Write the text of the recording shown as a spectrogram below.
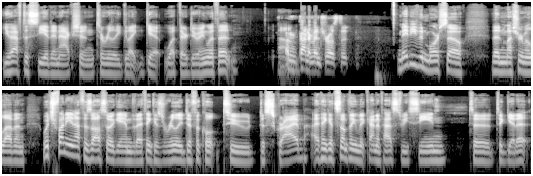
you have to see it in action to really like get what they're doing with it. I'm kind of interested. Maybe even more so than Mushroom Eleven, which, funny enough, is also a game that I think is really difficult to describe. I think it's something that kind of has to be seen to to get it.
